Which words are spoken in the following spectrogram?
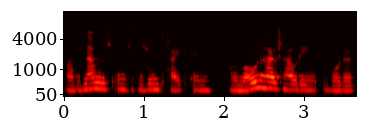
Maar met name dus onze gezondheid en hormoonhuishouding worden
